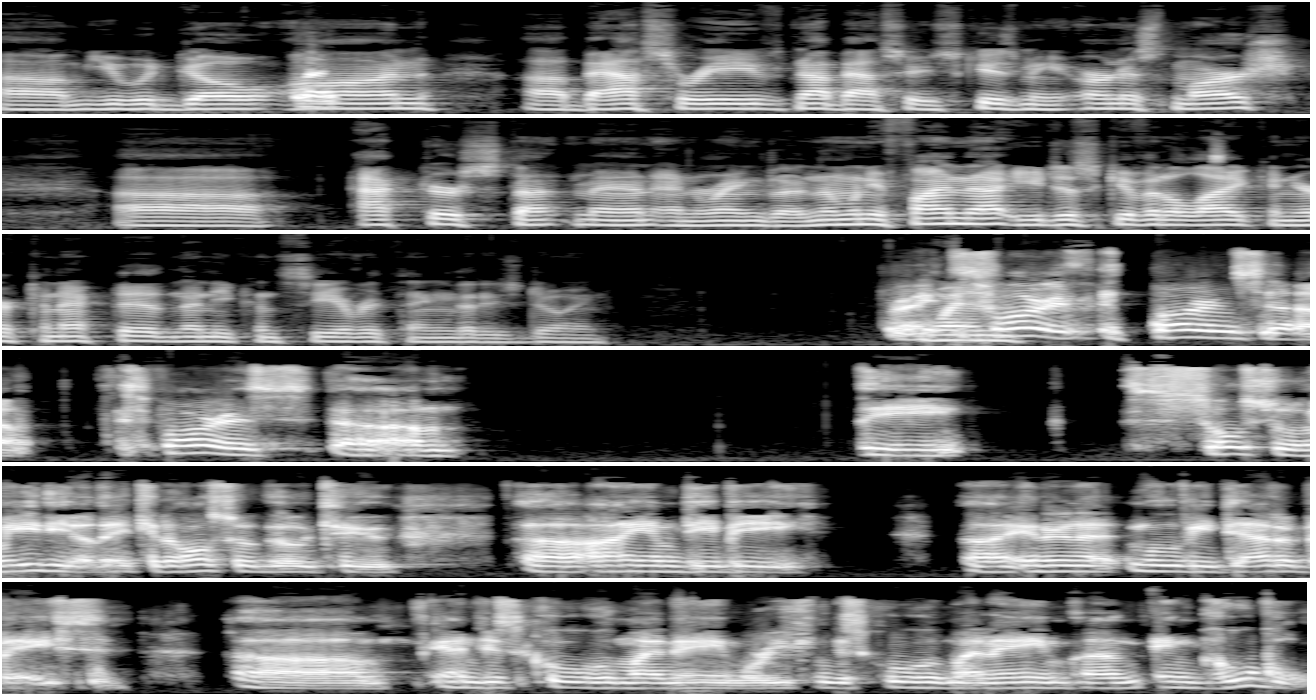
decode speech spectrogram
Um, you would go Right. on uh, Bass Reeves, not Bass Reeves, excuse me, Ernest Marsh, uh, actor, stuntman, and wrangler. And then when you find that, you just give it a like and you're connected, and then you can see everything that he's doing. Right. When- as far as as far as uh, as far as um, the social media, they can also go to uh, IMDb, uh, Internet Movie Database, um, and just Google my name, or you can just Google my name um, in Google,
